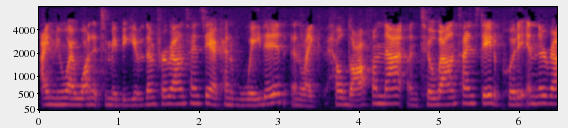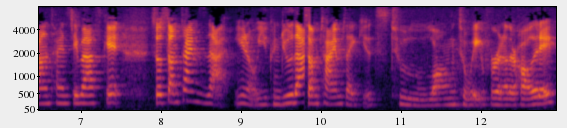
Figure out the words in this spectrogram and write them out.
I knew I wanted to maybe give them for Valentine's Day, I kind of waited and like held off on that until Valentine's Day to put it in their Valentine's Day basket. So sometimes that, you know, you can do that. Sometimes like it's too long to wait for another holiday,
